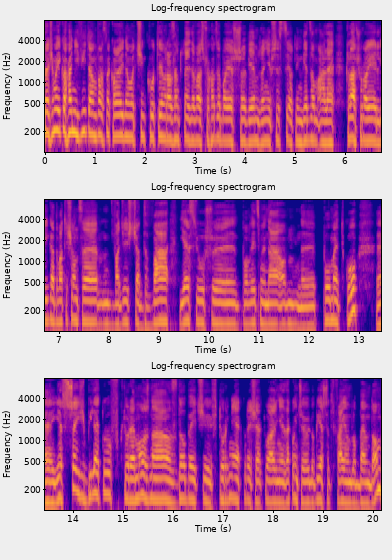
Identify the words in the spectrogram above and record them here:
Cześć moi kochani, witam Was na kolejnym odcinku. Tym razem tutaj do Was przychodzę, bo jeszcze wiem, że nie wszyscy o tym wiedzą, ale Clash Royale Liga 2022 jest już y, powiedzmy na y, półmetku. Y, Jest sześć biletów, które można zdobyć w turniejach, które się aktualnie zakończyły lub jeszcze trwają lub będą.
